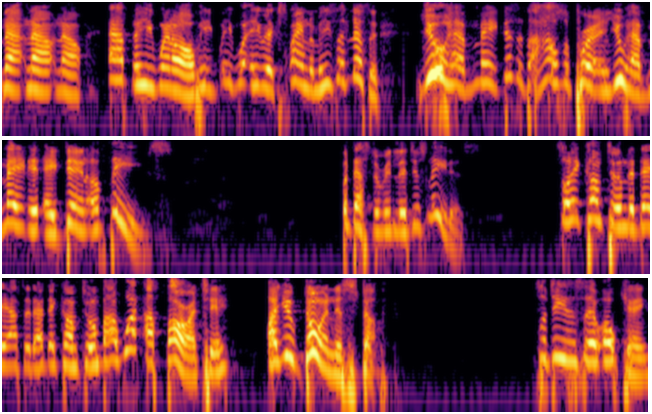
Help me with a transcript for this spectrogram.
Now, now, now, after he went off, he, he, he explained to me. He said, "Listen, you have made this is a house of prayer, and you have made it a den of thieves." But that's the religious leaders. So they come to him the day after that. They come to him by what authority are you doing this stuff? So Jesus said, okay,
